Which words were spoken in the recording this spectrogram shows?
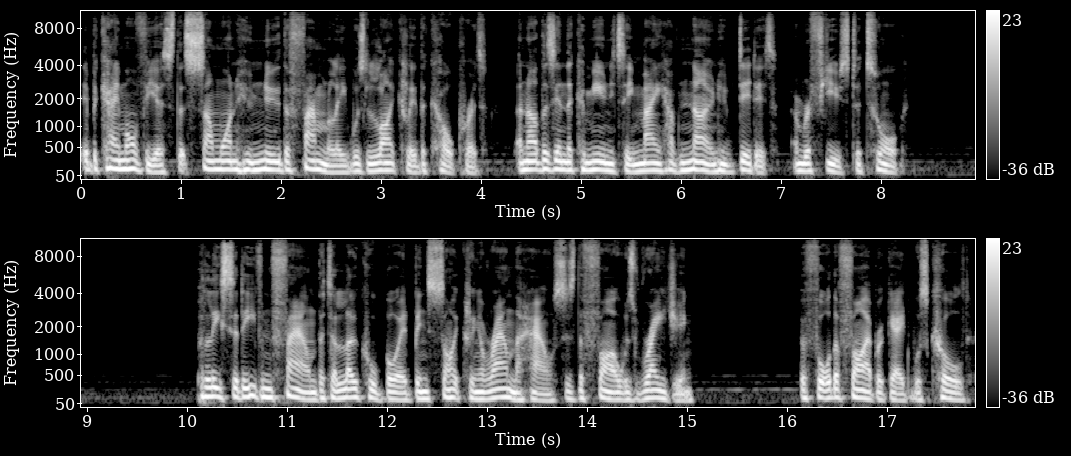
It became obvious that someone who knew the family was likely the culprit, and others in the community may have known who did it and refused to talk. Police had even found that a local boy had been cycling around the house as the fire was raging before the fire brigade was called.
